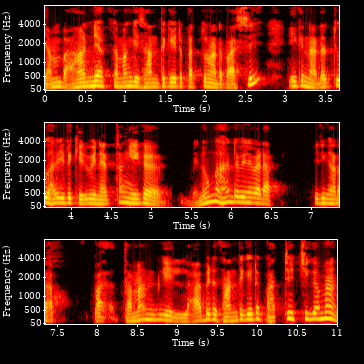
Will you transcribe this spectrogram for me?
යම් භාණ්ඩයක් තමන්ගේ සන්තකයටපත් වුණාට පස්සේ ඒක නඩත්තු හරියට කෙරුවේ නැත්නම් ඒක වෙනුම් අහන්න වෙන වැඩක්. ඉතින් අර තමන්ගේ ලාභයට සන්තකයටපත් වෙච්ච ගමන්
